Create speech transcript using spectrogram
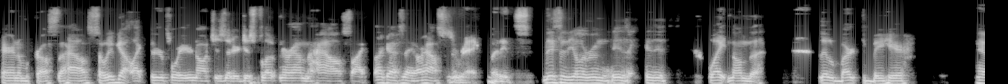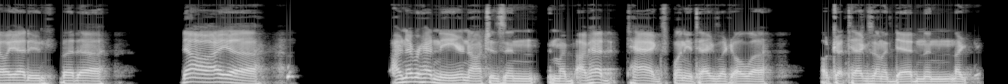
tearing them across the house. So we've got like three or four ear notches that are just floating around the house. Like, like I say, our house is a wreck, but it's, this is the only room that isn't because it's waiting on the little Bert to be here. Hell yeah, dude. But uh no, I uh I've never had any ear notches in in my I've had tags, plenty of tags like I'll uh I'll cut tags on a dead and then like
